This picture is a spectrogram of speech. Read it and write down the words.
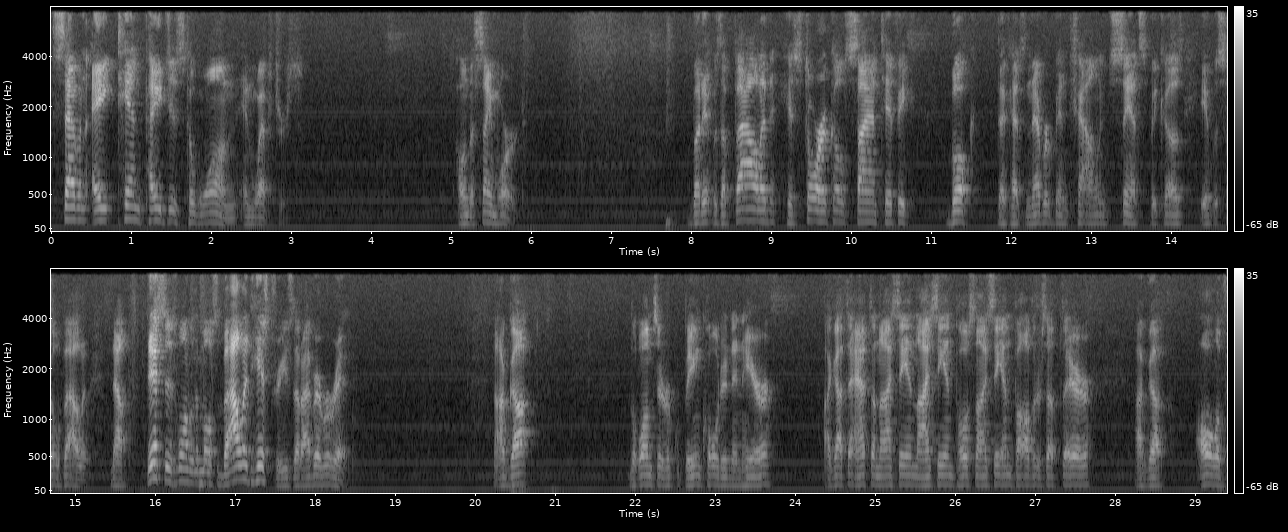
seven, eight, ten pages to one in Webster's on the same word. But it was a valid historical scientific book that has never been challenged since because it was so valid. Now, this is one of the most valid histories that I've ever read. Now, I've got the ones that are being quoted in here. I got the Ante-Nicene, Nicene, Post-Nicene fathers up there. I've got all of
